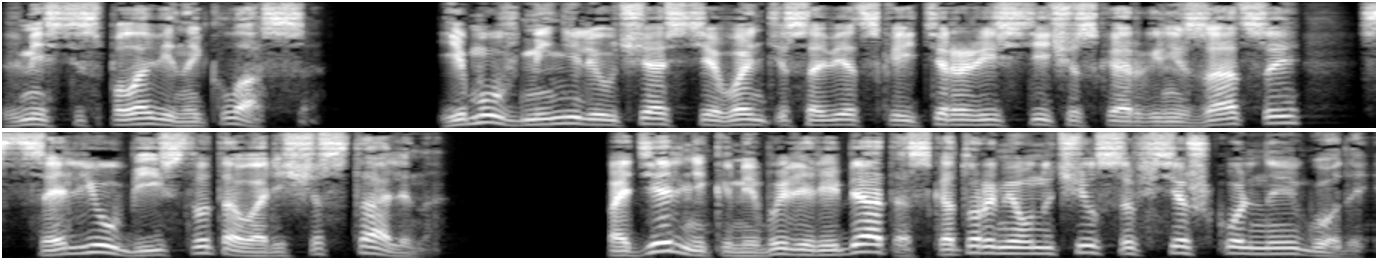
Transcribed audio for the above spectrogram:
вместе с половиной класса ему вменили участие в антисоветской террористической организации с целью убийства товарища Сталина. Подельниками были ребята, с которыми он учился все школьные годы.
